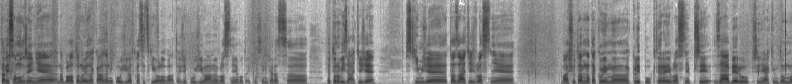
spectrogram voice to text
Tady samozřejmě na Balatonu je zakázaný používat klasický olova, takže používáme vlastně od EcoSinkers betonové zátěže, s tím, že ta zátěž vlastně Máš ho tam na takovém klipu, který vlastně při záběru, při nějakým tom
